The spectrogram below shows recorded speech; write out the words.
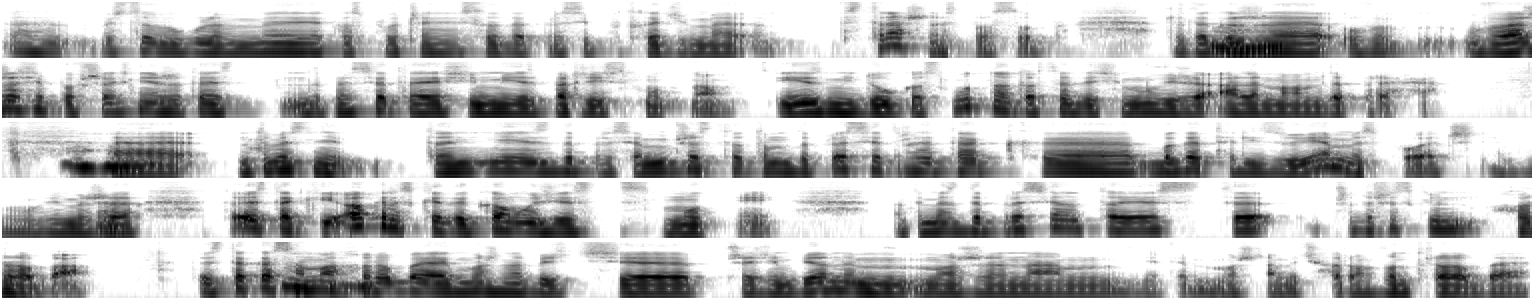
E, wiesz co, w ogóle my jako społeczeństwo do depresji podchodzimy w straszny sposób, dlatego mhm. że uważa się powszechnie, że to jest depresja, to jeśli mi jest bardziej smutno i jest mi długo smutno, to wtedy się mówi, że ale mam deprechę. Mhm. E, natomiast nie, to nie jest depresja. My przez to tą depresję trochę tak e, bagatelizujemy społecznie, bo mówimy, tak. że to jest taki okres, kiedy komuś jest smutniej. Natomiast depresja no to jest e, przede wszystkim choroba. To jest taka sama mhm. choroba, jak można być przeziębionym, może nam, nie wiem, można mieć chorą wątrobę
